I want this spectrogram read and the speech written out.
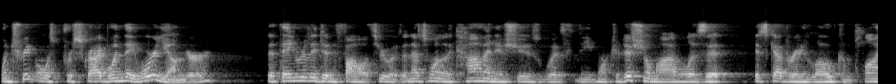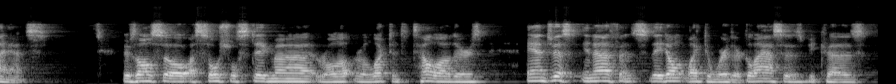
when treatment was prescribed when they were younger, that they really didn't follow through with. And that's one of the common issues with the more traditional model is that it's got very low compliance. There's also a social stigma, reluctant to tell others, and just in essence, they don't like to wear their glasses because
